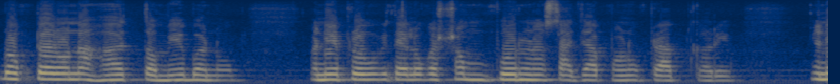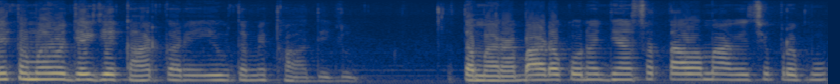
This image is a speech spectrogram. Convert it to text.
ડૉક્ટરોના હાથ તમે બનો અને પ્રભુ એ લોકો સંપૂર્ણ સાજાપણું પ્રાપ્ત કરે અને તમારો જે જે કાર કરે એવું તમે થવા દેજો. તમારા બાળકોને જ્યાં સતાવવામાં આવે છે પ્રભુ,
